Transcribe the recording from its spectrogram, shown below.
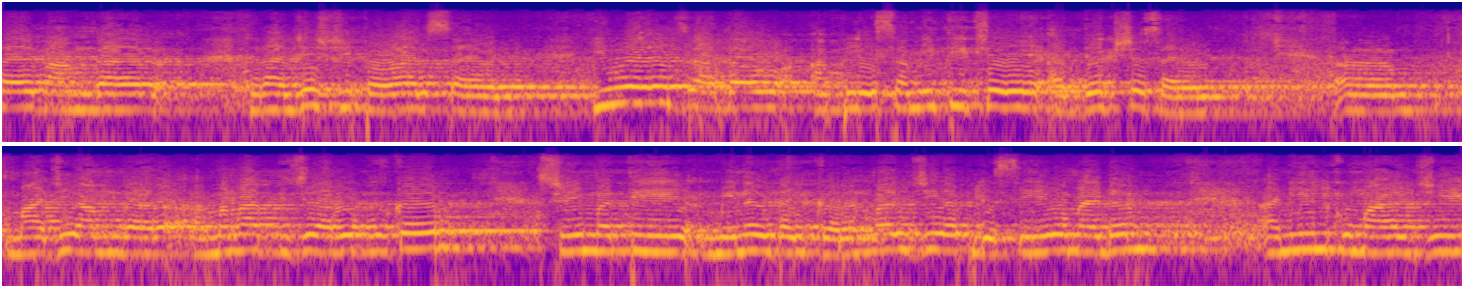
साहेब आमदार राजेशजी पवार साहेब यू एल जाधव आपले समितीचे अध्यक्ष साहेब माजी आमदार अमरनाथ जारोदकर श्रीमती मिनलताई करणवालजी आपले CEO madam Anil Kumarji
